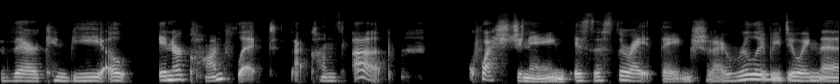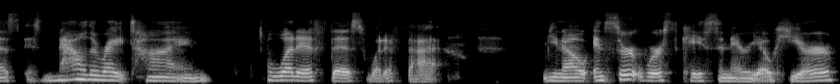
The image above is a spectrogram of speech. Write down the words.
there can be a inner conflict that comes up questioning is this the right thing? Should i really be doing this? Is now the right time what if this, what if that? You know, insert worst case scenario here.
